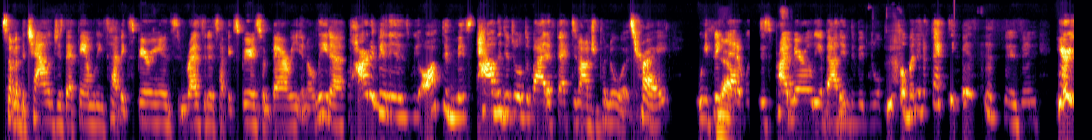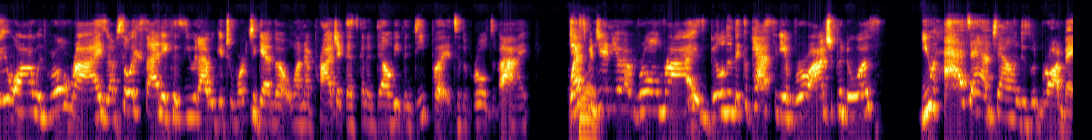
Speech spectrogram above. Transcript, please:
some of the challenges that families have experienced and residents have experienced from Barry and Oleta, part of it is we often miss how the digital divide affected entrepreneurs, right? We think yeah. that it was primarily about individual people, but it affected businesses. And here you are with Rural Rise. And I'm so excited because you and I will get to work together on a project that's going to delve even deeper into the rural divide. West sure. Virginia, Rural Rise, building the capacity of rural entrepreneurs. You had to have challenges with broadband.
